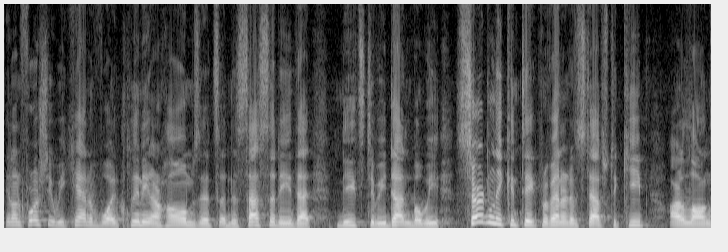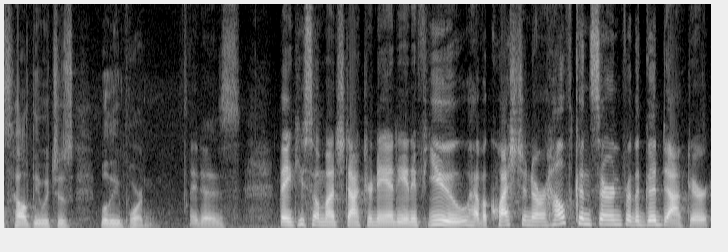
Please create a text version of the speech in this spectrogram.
You know, unfortunately, we can't avoid cleaning our homes. It's a necessity that needs to be done, but we certainly can take preventative steps to keep our lungs healthy, which is really important. It is. Thank you so much, Dr. Nandi. And if you have a question or health concern for the good doctor,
